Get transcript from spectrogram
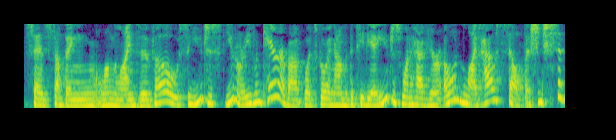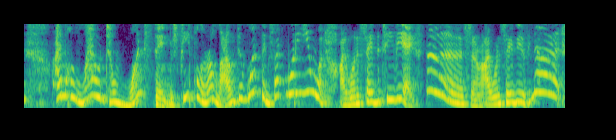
says something along the lines of, Oh, so you just, you don't even care about what's going on with the TVA. You just want to have your own life. How selfish. And she said, I'm allowed to want things. People are allowed to want things. Like, what do you want? I want to save the TVA. Ah, no, I want to save the. No,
